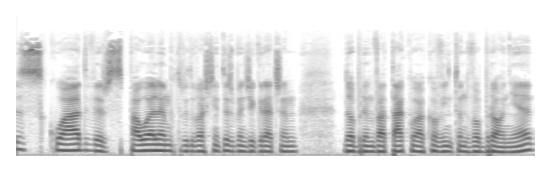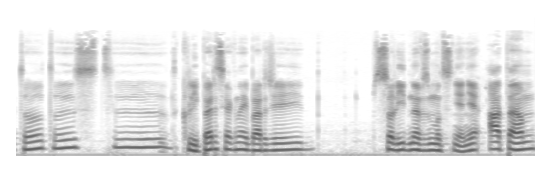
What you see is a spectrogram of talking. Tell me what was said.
e, skład, wiesz, z Powellem, który właśnie też będzie graczem dobrym w ataku, a Covington w obronie, to, to jest e, Clippers jak najbardziej solidne wzmocnienie, a tam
